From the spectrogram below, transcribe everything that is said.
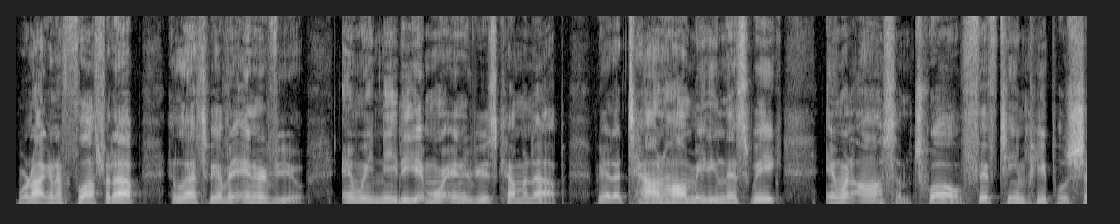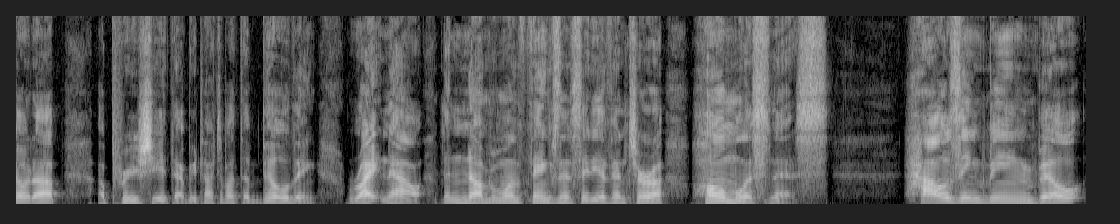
We're not going to fluff it up unless we have an interview. And we need to get more interviews coming up. We had a town hall meeting this week. It went awesome. 12, 15 people showed up. Appreciate that. We talked about the building. Right now, the number one things in the city of Ventura homelessness, housing being built,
